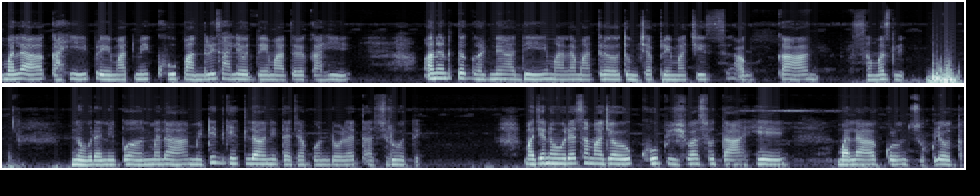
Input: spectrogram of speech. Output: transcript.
मला काही प्रेमात मी खूप आंधळी झाले होते मात्र काही अनर्थ घडण्याआधी मला मात्र तुमच्या प्रेमाची जागा समजली. नवऱ्याने पण मला मिठीत घेतलं आणि त्याच्या पण डोळ्यात अश्रू होते. माझ्या नवऱ्याचा माझ्यावर खूप विश्वास होता हे मला कळून चुकलं होतं.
